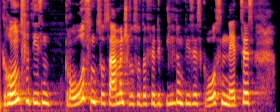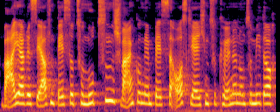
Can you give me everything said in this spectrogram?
Grund für diesen großen Zusammenschluss oder für die Bildung dieses großen Netzes war ja, Reserven besser zu nutzen, Schwankungen besser ausgleichen zu können und somit auch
